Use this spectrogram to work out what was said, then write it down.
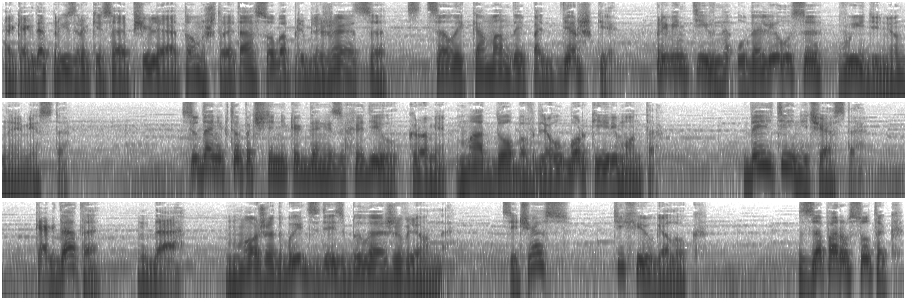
А когда призраки сообщили о том, что эта особа приближается с целой командой поддержки, превентивно удалился в уединенное место. Сюда никто почти никогда не заходил, кроме мадобов для уборки и ремонта. Да и те нечасто. Когда-то, да, может быть, здесь было оживленно. Сейчас тихий уголок. За пару суток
